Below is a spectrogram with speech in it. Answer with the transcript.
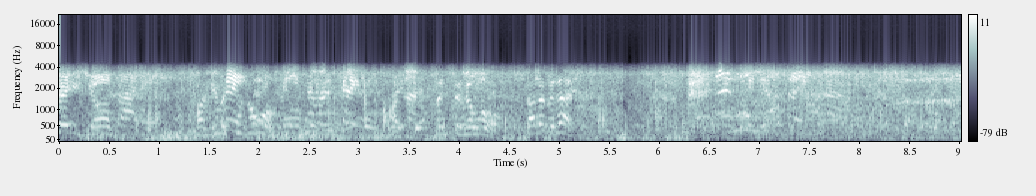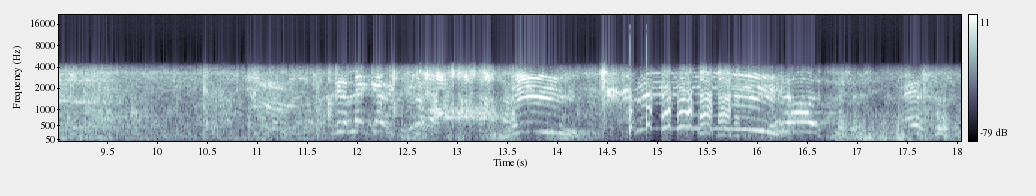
Great job. Come on, give us a walk. Let's take a walk. Stand over there. I'm going to let go. of Yes.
